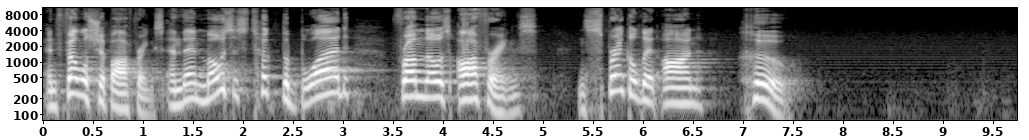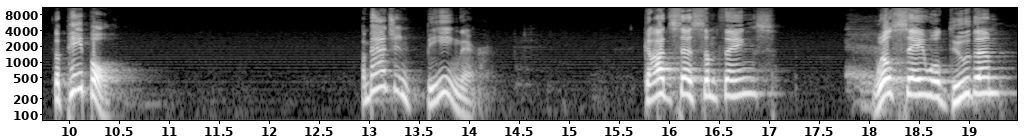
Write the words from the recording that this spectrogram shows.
and fellowship offerings. And then Moses took the blood from those offerings and sprinkled it on who? The people. Imagine being there. God says some things, we'll say we'll do them.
